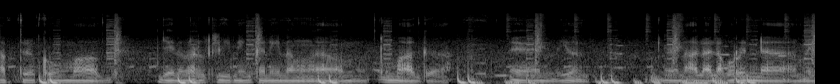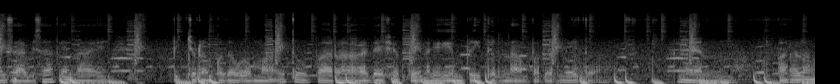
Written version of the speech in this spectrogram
after kong mag general cleaning kaninang um, umaga. And yun naalala ko rin na may nagsabi sa akin na eh, picturean ko daw ang mga ito para dahil syempre nagiging brittle na ang papel nito. And para lang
